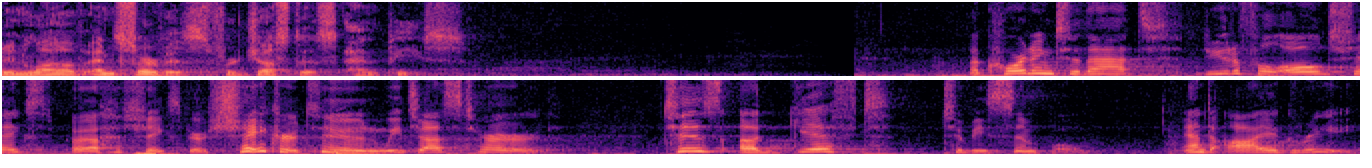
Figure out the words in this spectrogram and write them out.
in love and service for justice and peace. According to that beautiful old Shakespeare, uh, Shakespeare Shaker tune we just heard, tis a gift to be simple, and I agree.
